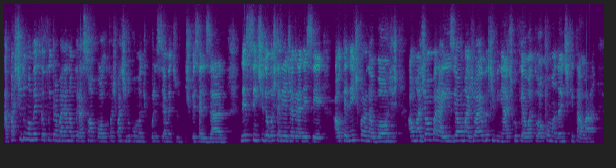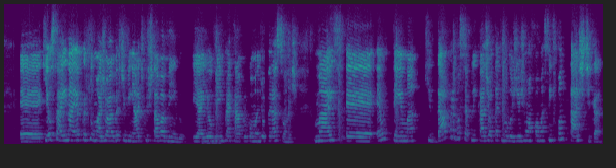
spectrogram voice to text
A partir do momento que eu fui trabalhar na Operação Apolo, que faz parte do Comando de Policiamento Especializado, nesse sentido, eu gostaria de agradecer ao Tenente Coronel Borges, ao Major Paraíso e ao Major Albert Vinhático, que é o atual comandante que está lá. É, que eu saí na época que o Major Albert Vinhático estava vindo. E aí eu vim para cá, para o Comando de Operações mas é, é, um tema que dá para você aplicar geotecnologia de uma forma assim fantástica.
